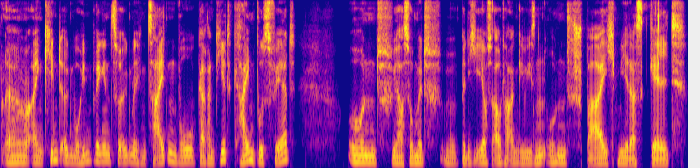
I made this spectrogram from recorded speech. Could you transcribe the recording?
ein Kind irgendwo hinbringen zu irgendwelchen Zeiten, wo garantiert kein Bus fährt. Und ja, somit äh, bin ich eh aufs Auto angewiesen und spare ich mir das Geld.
